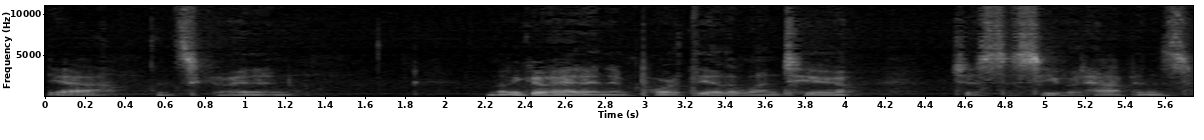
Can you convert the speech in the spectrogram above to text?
yeah, let's go ahead and I'm going to go ahead and import the other one too, just to see what happens.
